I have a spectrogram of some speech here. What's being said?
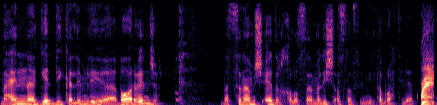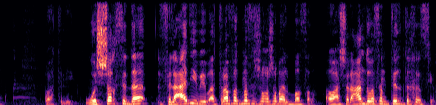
مع إن جدي كلم لي Power Ranger. بس أنا مش قادر خلاص. أنا ماليش أصلا في الميل. طب رحت ليه رحت ليه؟ والشخص ده في العادي بيبقى اترفض مثلا عشان هو شبه البصلة أو عشان عنده مثلا تلت خصية.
